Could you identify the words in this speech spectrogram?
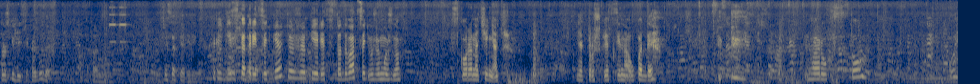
Трошки більше, хай буде? 65 гривень. Редиска 35 уже, перец 120, уже можна скоро начинять. Як трошки ціна упаде. Горох 100. Ой,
